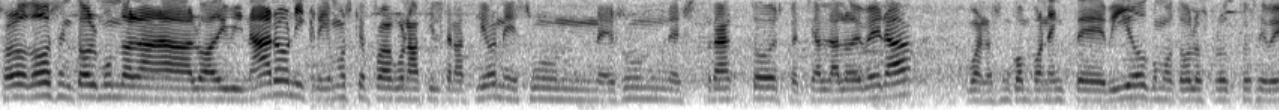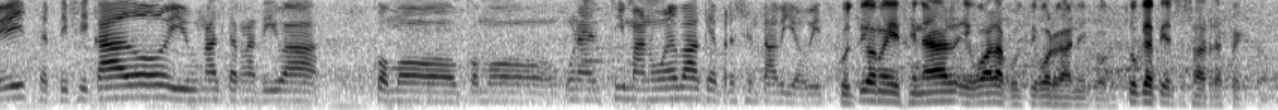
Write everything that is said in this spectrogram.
Solo dos en todo el mundo lo adivinaron y creímos que fue alguna filtración. Es un, es un extracto especial de aloe vera. Bueno, es un componente bio, como todos los productos de BioBiz, certificado y una alternativa como, como una enzima nueva que presenta BioBiz. Cultivo medicinal igual a cultivo orgánico. ¿Tú qué piensas al respecto?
